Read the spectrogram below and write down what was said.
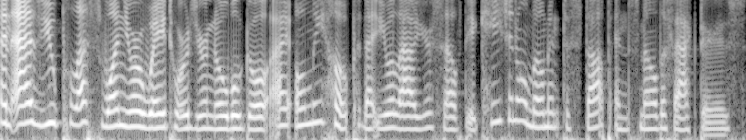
And as you plus one your way towards your noble goal, I only hope that you allow yourself the occasional moment to stop and smell the factors.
